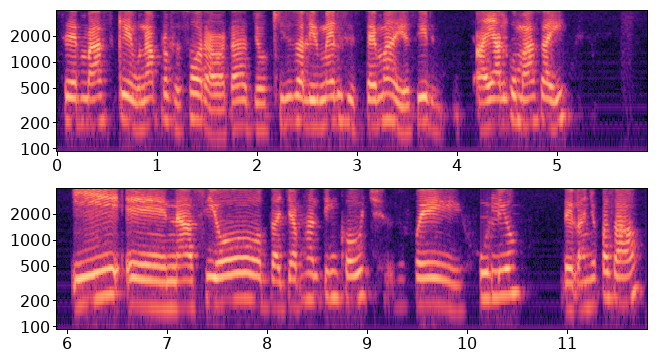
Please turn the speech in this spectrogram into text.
ser más que una profesora, ¿verdad? Yo quise salirme del sistema y decir, hay algo más ahí. Y eh, nació The Job Hunting Coach, eso fue julio del año pasado.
